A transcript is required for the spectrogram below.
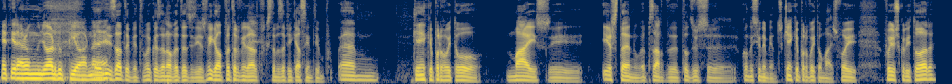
é tirar o melhor do pior, não é? É, exatamente, uma coisa nova todos os dias. Miguel, para terminar, porque estamos a ficar sem tempo, hum, quem é que aproveitou mais este ano, apesar de todos os eh, condicionamentos? Quem é que aproveitou mais? Foi, foi o escritor?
